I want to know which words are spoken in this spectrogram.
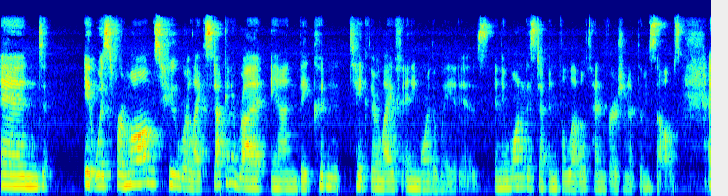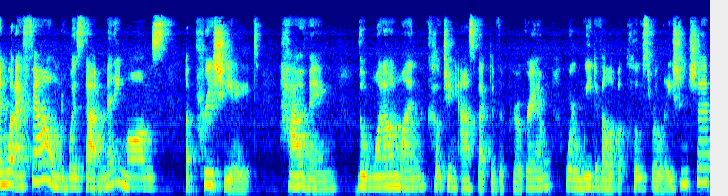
And it was for moms who were like stuck in a rut and they couldn't take their life anymore the way it is. And they wanted to step into the level 10 version of themselves. And what I found was that many moms appreciate having the one on one coaching aspect of the program where we develop a close relationship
